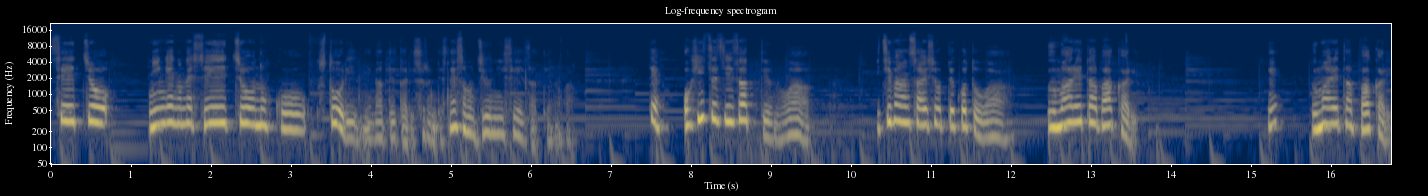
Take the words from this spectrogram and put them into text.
成長人間のね成長のこうストーリーになってたりするんですねその十二星座っていうのが。でお羊座っていうのは一番最初ってことは生まれたばかり。ね？生まれたばかり。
